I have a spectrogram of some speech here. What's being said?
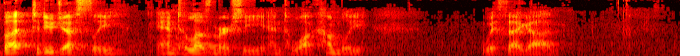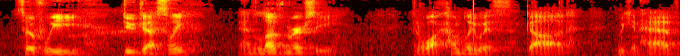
but to do justly and to love mercy and to walk humbly with thy God. So if we do justly and love mercy and walk humbly with God, we can have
